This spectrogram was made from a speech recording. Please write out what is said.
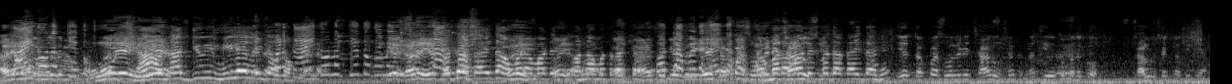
અરે કાયદો નથી કહેતો. હું જ્યાં અનાજ ગયું મિલે લઈ જાઓ તમે કાયદો નથી કહેતો કે અમે એ- અરે, એ સત્તા. બધા નથી. કાયદા અમારા માટે અનામત રાખ્યા બધા માટે એ તપાસ અમારા માટે બધા કાયદા છે. એ તપાસ ઓલરેડી ચાલુ છે કે નથી એવું તો મને કહો. ચાલુ છે કે નથી ત્યાં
